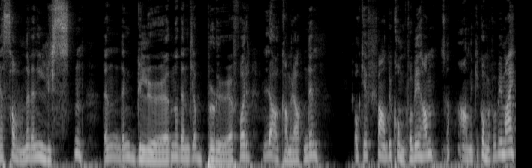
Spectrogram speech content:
Jeg savner den lysten, den, den gløden og den til å blø for lagkameraten din. Ok, faen, du kom forbi han, du skal faen ikke komme forbi meg.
